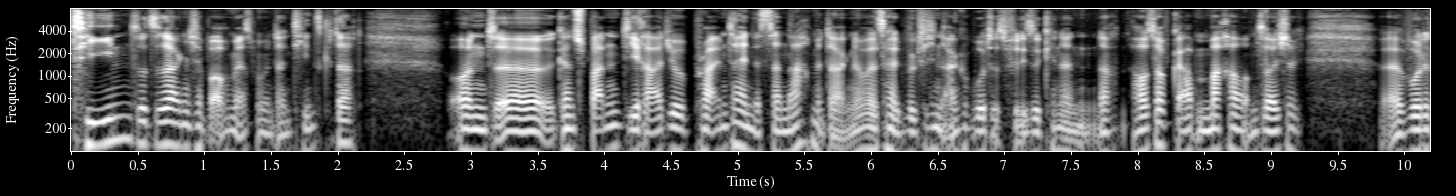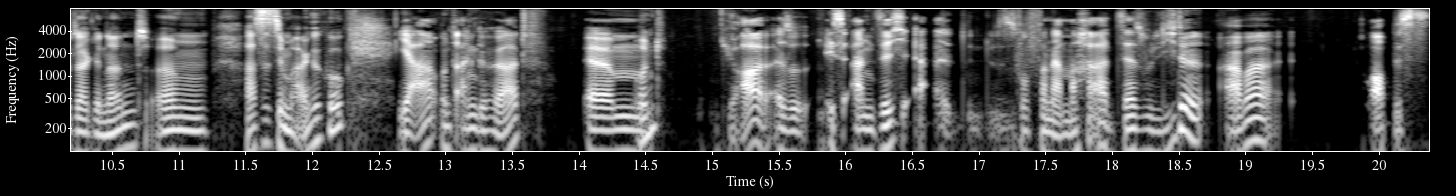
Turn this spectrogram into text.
Teen sozusagen. Ich habe auch im ersten Moment an Teens gedacht. Und äh, ganz spannend, die Radio Primetime ist dann Nachmittag, ne, weil es halt wirklich ein Angebot ist für diese Kinder, nach Hausaufgabenmacher und solche äh, wurde da genannt. Ähm, hast du es dir mal angeguckt? Ja, und angehört. Ähm, und? Ja, also ist an sich äh, so von der Machart sehr solide, aber ob es,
